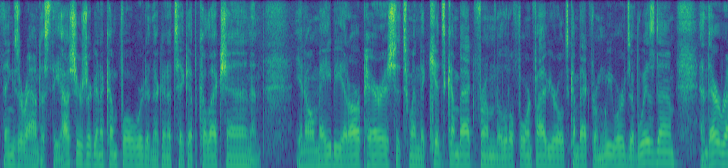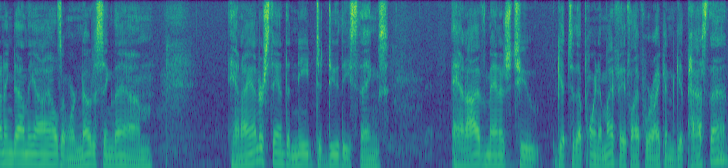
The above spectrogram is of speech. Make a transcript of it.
things around us. The ushers are going to come forward and they're going to take up collection. And, you know, maybe at our parish, it's when the kids come back from the little four and five year olds come back from Wee Words of Wisdom and they're running down the aisles and we're noticing them. And I understand the need to do these things. And I've managed to get to that point in my faith life where I can get past that.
